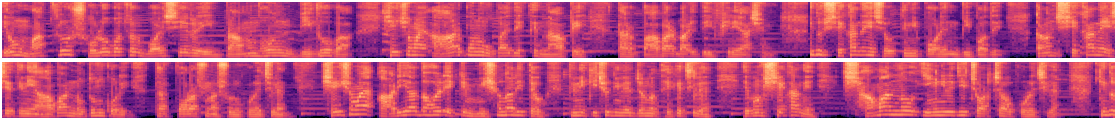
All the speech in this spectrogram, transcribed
এবং মাত্র ষোলো বছর বয়সের এই ব্রাহ্মণ বিধবা সেই সময় আর কোনো উপায় দেখতে না পেয়ে তার বাবার বাড়িতেই ফিরে আসেন। কিন্তু সেখানে এসেও তিনি পড়েন বিপদে, কারণ সেখানে এসে তিনি আবার নতুন করে তার পড়াশোনা শুরু করেছিলেন। সেই সময় আরিয়াদহের একটি মিশনারিতেও তিনি কিছুদিনের জন্য থেকেছিলেন এবং সেখানে সামান্য ইংরেজি চর্চাও করেছিলেন। কিন্তু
